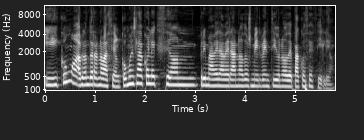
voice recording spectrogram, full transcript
Y cómo, hablando de renovación, ¿cómo es la colección primavera-verano 2021 de Paco Cecilio?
